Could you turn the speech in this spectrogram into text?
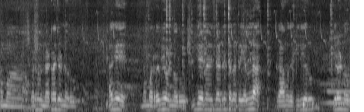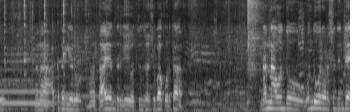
ನಮ್ಮ ಬಡವನ ನಟರಾಜಣ್ಣವರು, ಹಾಗೆ ನಮ್ಮ ರವಿ ಅಣ್ಣವರು, ಹೀಗೆ ನಡೆದಿರ್ತಕ್ಕಂಥ ಎಲ್ಲ ಗ್ರಾಮದ ಹಿರಿಯರು ಹಿರಣ್ಣವರು ನನ್ನ ಅಕ್ಕ ತಂಗಿಯರು, ನನ್ನ ತಾಯಿಯಂದರಿಗೆ ಇವತ್ತು ಶುಭ ಕೋರ್ತಾ ನನ್ನ ಒಂದು ಒಂದೂವರೆ ವರ್ಷದ ಹಿಂದೆ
